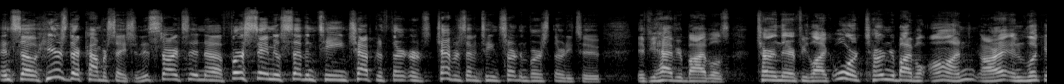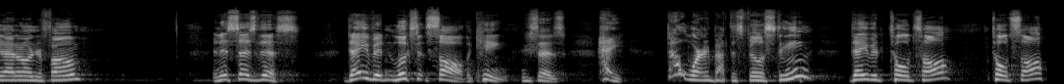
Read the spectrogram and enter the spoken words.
And so here's their conversation. It starts in uh, 1 Samuel 17, chapter, thir- or chapter 17, starting in verse 32. If you have your Bibles, turn there if you like, or turn your Bible on, all right, and look at it on your phone. And it says this David looks at Saul, the king. He says, Hey, don't worry about this Philistine. David told Saul, told Saul,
